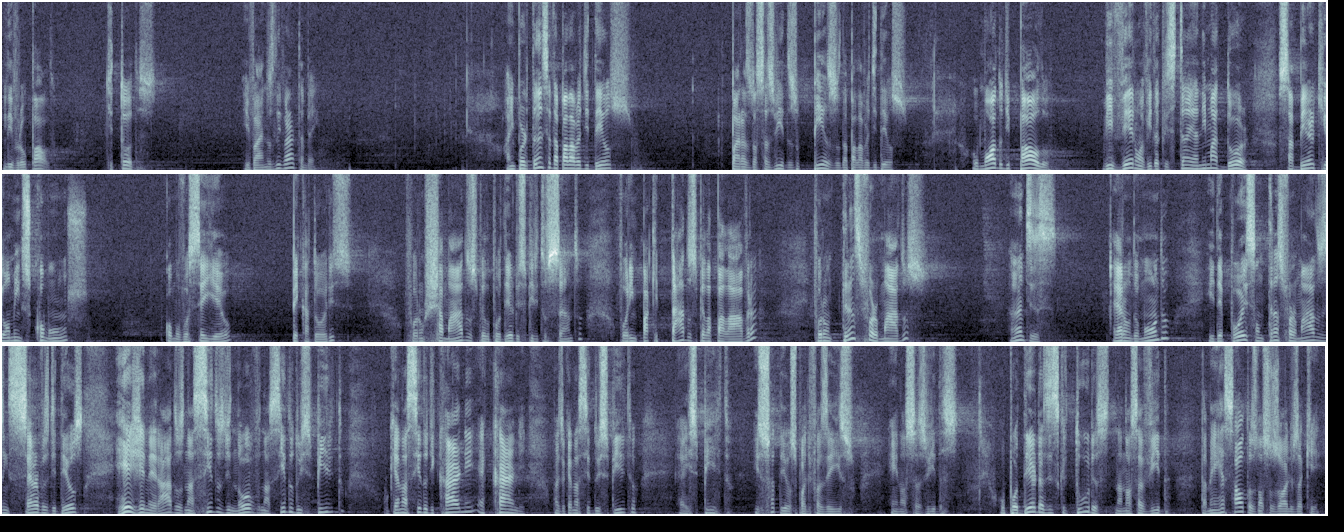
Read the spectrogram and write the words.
livrou Paulo de todas. E vai nos livrar também a importância da palavra de Deus para as nossas vidas, o peso da palavra de Deus. O modo de Paulo viver uma vida cristã é animador, saber que homens comuns, como você e eu, pecadores, foram chamados pelo poder do Espírito Santo, foram impactados pela palavra, foram transformados. Antes eram do mundo, e depois são transformados em servos de Deus, regenerados, nascidos de novo, nascido do Espírito. O que é nascido de carne é carne, mas o que é nascido do Espírito é Espírito. E só Deus pode fazer isso em nossas vidas. O poder das Escrituras na nossa vida também ressalta aos nossos olhos aqui.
